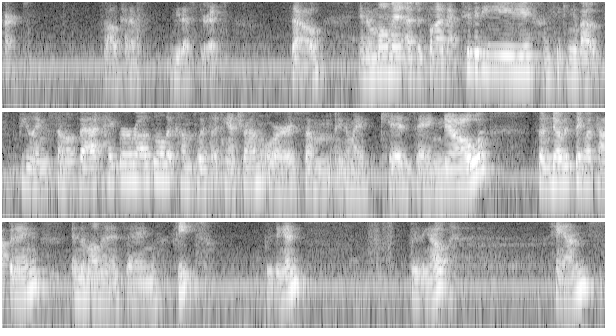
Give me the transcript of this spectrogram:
heart. So I'll kind of lead us through it. So in a moment of just a lot of activity, I'm thinking about feeling some of that hyperarousal that comes with a tantrum or some, you know, my kid saying no. So noticing what's happening in the moment and saying feet, breathing in, breathing out, hands,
